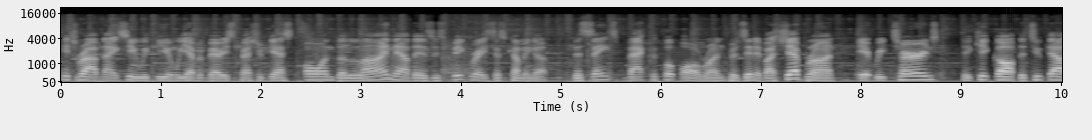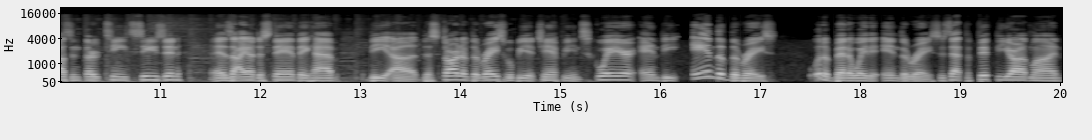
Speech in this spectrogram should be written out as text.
It's Rob Nice here with you, and we have a very special guest on the line. Now, there's this big race that's coming up. The Saints Back to Football Run, presented by Chevron. It returns to kick off the 2013 season. As I understand, they have the uh, the start of the race will be at Champion Square, and the end of the race. What a better way to end the race is at the 50-yard line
